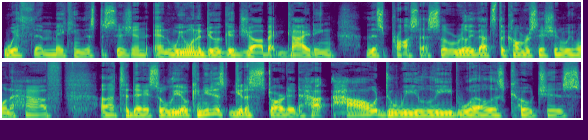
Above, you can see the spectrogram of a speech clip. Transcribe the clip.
with them making this decision. And we want to do a good job at guiding this process. So, really, that's the conversation we want to have uh, today. So, Leo, can you just get us started? How, how do we lead well as coaches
